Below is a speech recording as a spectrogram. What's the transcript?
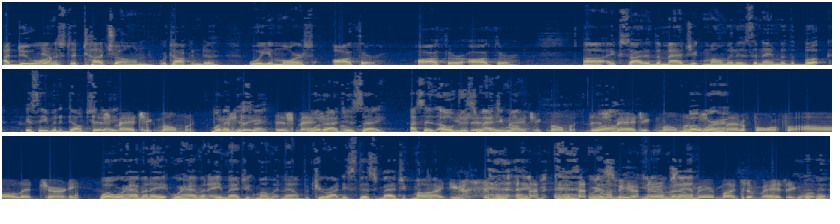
I do want us to touch on. We're talking to William Morris, author, author, author. Uh, excited, the magic moment is the name of the book. It's even at Delta State. This State. magic moment. What I just say? This magic what did I moment. just say? I said, "Oh, You this said magic moment." magic moment. This Well, magic moment but is we're- a metaphor for all that journey. Well, we're having a we're having a magic moment now, but you're right. It's this magic moment. right, you, Listen, we are you know what I'm saying? Very much a magic moment.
